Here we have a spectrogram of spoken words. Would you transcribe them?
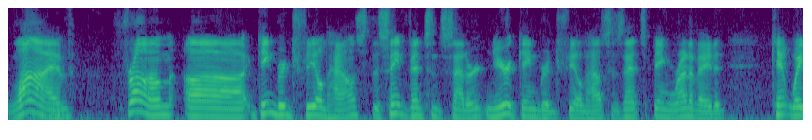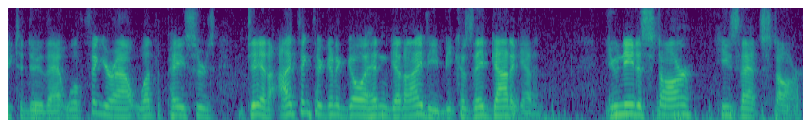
live from uh, Gainbridge Fieldhouse, the St. Vincent Center near Gainbridge Fieldhouse, as that's being renovated. Can't wait to do that. We'll figure out what the Pacers did. I think they're going to go ahead and get Ivey because they've got to get him. You need a star, he's that star.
